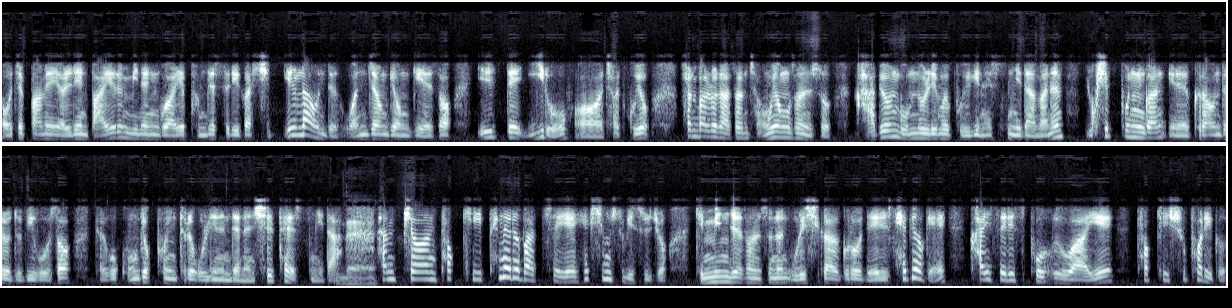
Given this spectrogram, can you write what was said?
어젯밤에 열린 바이에른 뮌헨과의 분데스리가 11라운드 원정 경기에서 1대 2로 졌고요. 선발로 나선 정우영 선수 가벼운 몸놀림을 보이긴 했습니다만은 60분간 예, 그라운드를 누비고서 결국 공격 포인트를 올리는 데는 실패했습니다. 네. 한편 터키 페네르바체의 핵심 수비수죠. 김민재 선수는 우리 시각으로 내일 새벽에 카이세리스포르와의 터키 슈퍼리그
